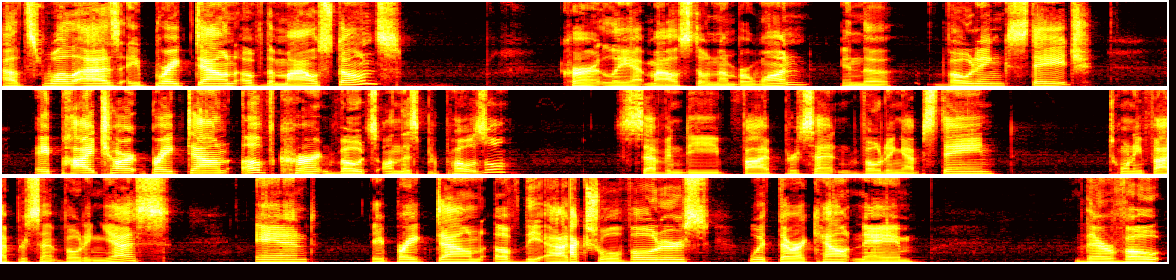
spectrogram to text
as well as a breakdown of the milestones. Currently at milestone number one in the voting stage. A pie chart breakdown of current votes on this proposal 75% voting abstain, 25% voting yes, and a breakdown of the actual voters with their account name, their vote,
